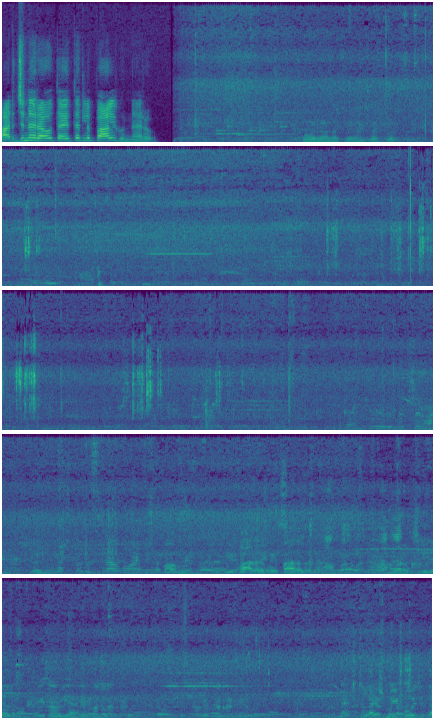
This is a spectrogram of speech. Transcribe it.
Arjunarao తదితరులు పాల్గొన్నారు. Next Lakshmi Pujitha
